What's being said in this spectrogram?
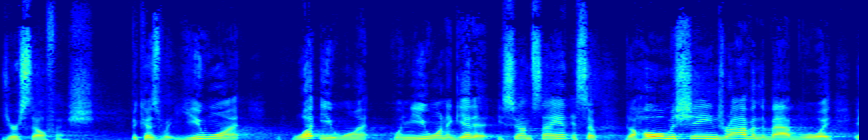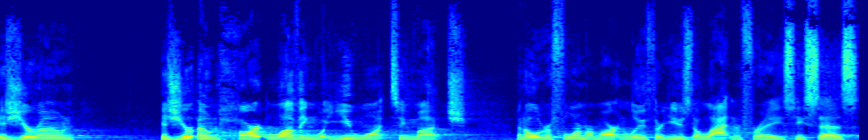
you're selfish. Because what you want, what you want, when you want to get it. You see what I'm saying? And so the whole machine driving the bad boy is your own, is your own heart loving what you want too much. An old reformer, Martin Luther, used a Latin phrase. He says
